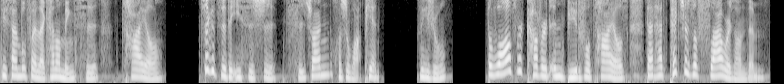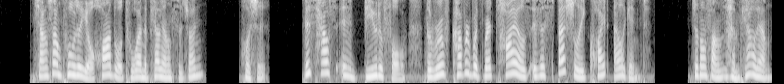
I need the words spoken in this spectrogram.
第三部分来看到名词 tile，这个字的意思是瓷砖或是瓦片。例如，The walls were covered in beautiful tiles that had pictures of flowers on them。墙上铺着有花朵图案的漂亮瓷砖，或是 This house is beautiful. The roof covered with red tiles is especially quite elegant. 这栋房子很漂亮，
